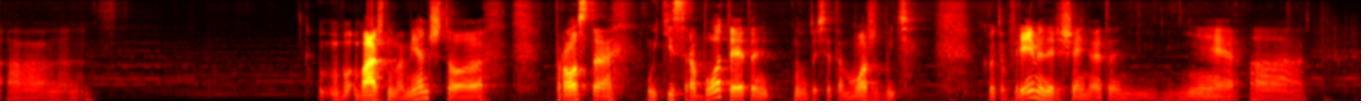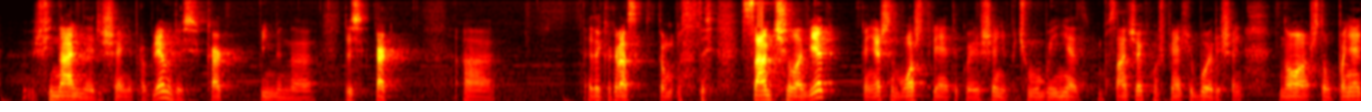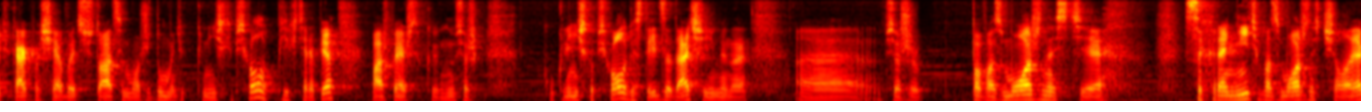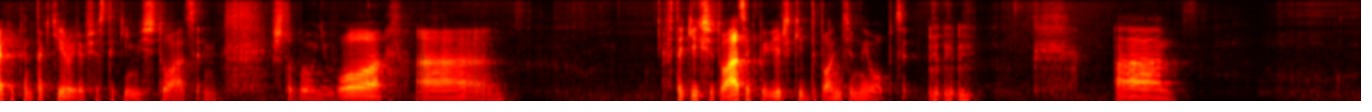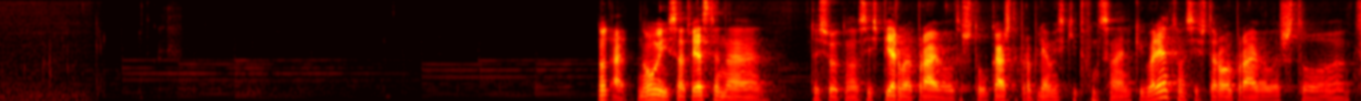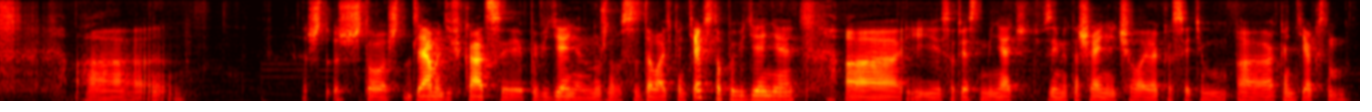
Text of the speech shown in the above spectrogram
а, важный момент, что просто уйти с работы, это, ну, то есть это может быть какое-то временное решение, но это не а, финальное решение проблемы, то есть как именно, то есть как а, это как раз там, сам человек, конечно, может принять такое решение, почему бы и нет. Сам человек может принять любое решение, но чтобы понять, как вообще об этой ситуации может думать клинический психолог, психотерапевт, важно понять, что ну, все же у клинического психолога стоит задача именно э, все же по возможности сохранить возможность человека контактировать вообще с такими ситуациями чтобы у него а, в таких ситуациях появились какие-то дополнительные опции. а, Ну да, ну и, соответственно, то есть вот у нас есть первое правило, это что у каждой проблемы есть какие-то функциональные эквиваленты, у нас есть второе правило, что что, для модификации поведения нужно создавать контекст поведения а, и, соответственно, менять взаимоотношения человека с этим а, контекстом.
